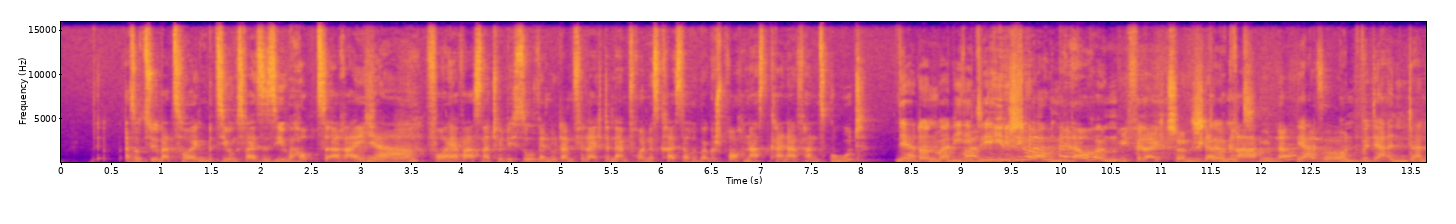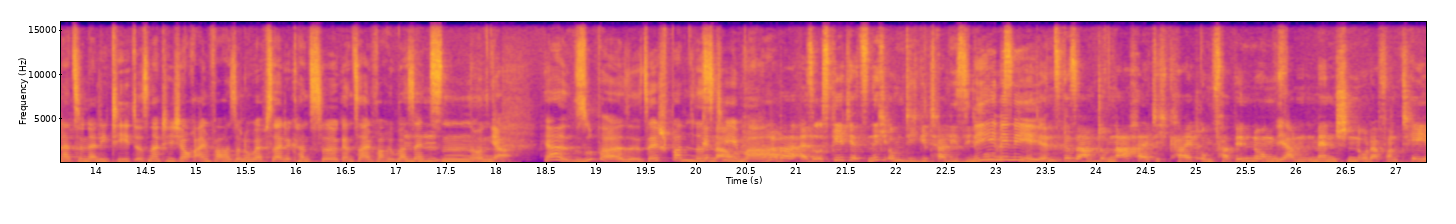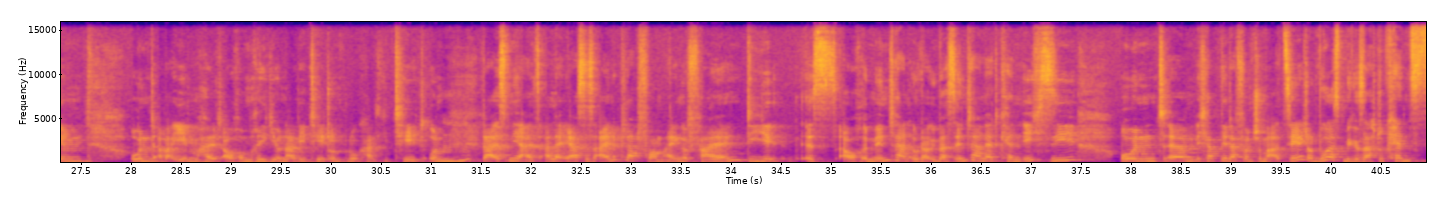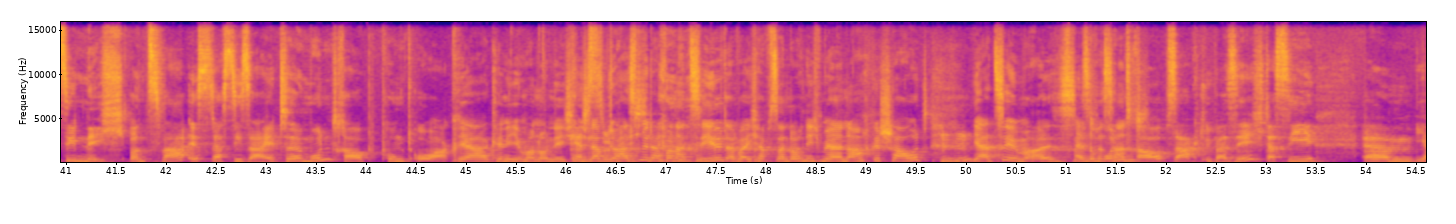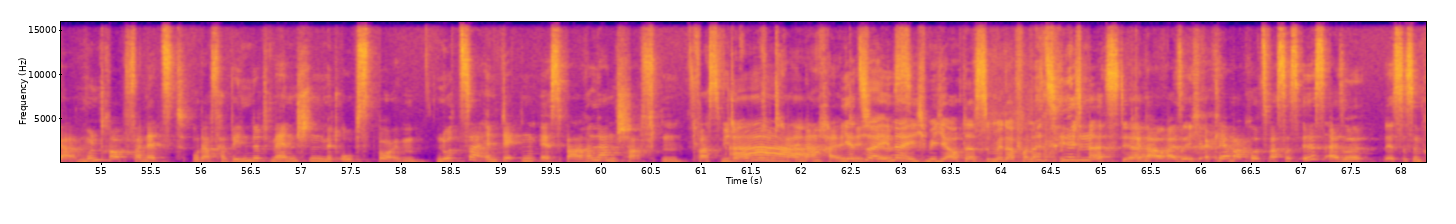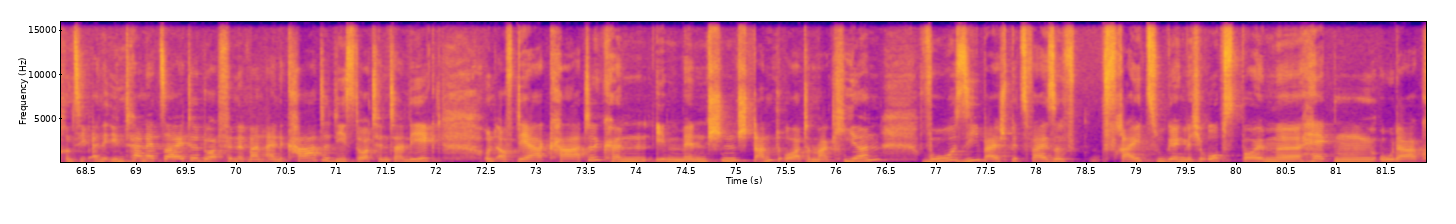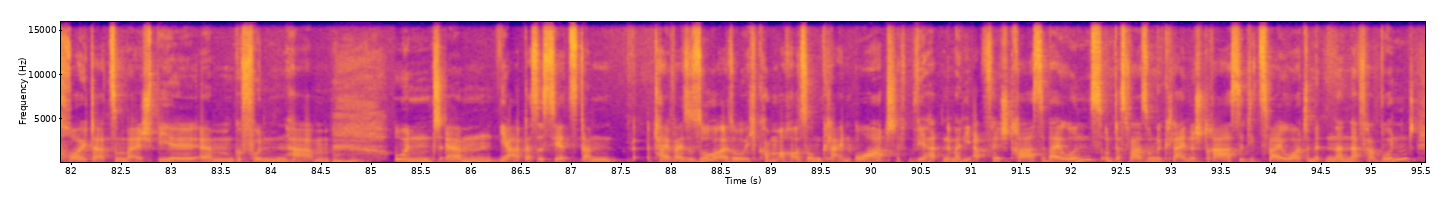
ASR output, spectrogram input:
also zu überzeugen, beziehungsweise sie überhaupt zu erreichen. Ja. Vorher war es natürlich so, wenn du dann vielleicht in deinem Freundeskreis darüber gesprochen hast, keiner fand es gut. Ja, dann war die War Idee die gestorben. halt auch irgendwie vielleicht schon wieder Stimmt. begraben. Ne? Ja, Also, und mit der Internationalität ist natürlich auch einfacher. So eine Webseite kannst du ganz einfach übersetzen. Und Mhm. Ja. Ja, super, sehr spannendes Genau. Thema. Aber also es geht jetzt nicht um Digitalisierung. Nee, nee, es geht nee. insgesamt um Nachhaltigkeit, um Verbindung Ja. von Menschen oder von Themen. Und aber eben halt auch um Regionalität und Lokalität. Und mhm. da ist mir als allererstes eine Plattform eingefallen, die ist auch im Internet oder übers Internet kenne ich sie und ähm, ich habe dir davon schon mal erzählt und du hast mir gesagt, du kennst sie nicht. Und zwar ist das die Seite mundraub.org. Ja, kenne ich immer noch nicht. Kennst ich glaube, du, du hast mir davon erzählt, aber ich habe es dann doch nicht mehr nachgeschaut. Mhm. Ja, erzähl mal. also Mundraub sagt über sich, dass sie ähm, ja, Mundraub vernetzt oder verbindet Menschen mit Obstbäumen. Nutzer entdecken essbare Landschaften, was wiederum ah, total nachhaltig ist. Jetzt erinnere ich mich auch, dass du mir davon erzählt mhm. hast. Ja. Genau, also ich erkläre mal kurz, was das ist. Also es ist im Prinzip eine Internetseite. Dort findet man eine Karte, die ist dort hinterlegt. Und auf der Karte können eben Menschen Standorte markieren, wo sie beispielsweise frei zugängliche Obstbäume, Hecken oder Kräuter zum Beispiel ähm, gefunden gefunden haben. Mhm. Und ähm, ja, das ist jetzt dann teilweise so. Also ich komme auch aus so einem kleinen Ort. Wir hatten immer die Apfelstraße bei uns und das war so eine kleine Straße, die zwei Orte miteinander verbund.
